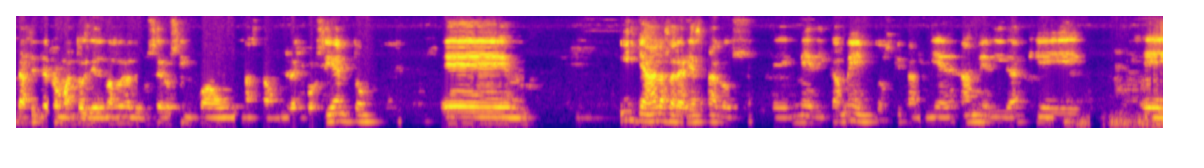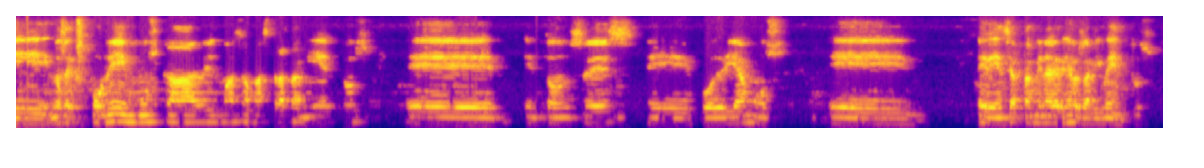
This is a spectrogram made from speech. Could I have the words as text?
la artritis reumatoide es más o menos de un 0,5 a un, hasta un 3%. Y ya las alergias a los eh, medicamentos, que también a medida que eh, nos exponemos cada vez más a más tratamientos, eh, entonces podríamos evidenciar también alergia a los alimentos,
